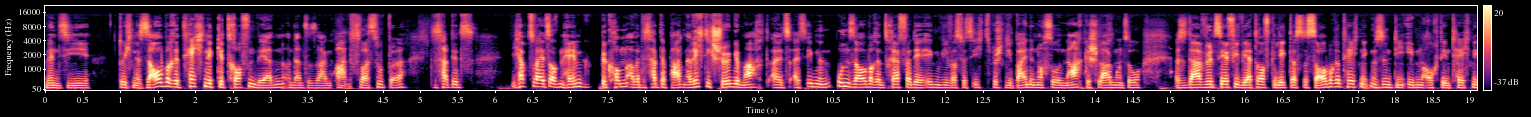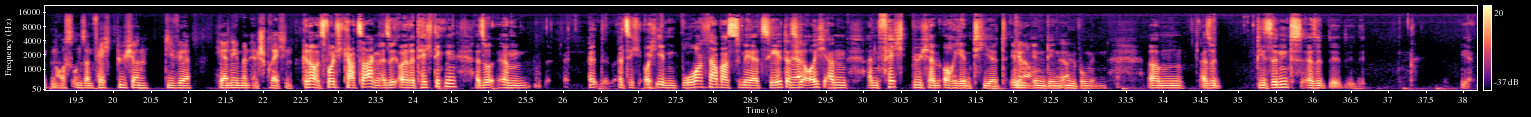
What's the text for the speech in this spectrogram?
wenn sie durch eine saubere Technik getroffen werden und dann zu sagen, ah, das war super. Das hat jetzt, ich habe zwar jetzt auf den Helm bekommen, aber das hat der Partner richtig schön gemacht, als, als irgendeinen unsauberen Treffer, der irgendwie, was weiß ich, zwischen die Beine noch so nachgeschlagen und so. Also da wird sehr viel Wert drauf gelegt, dass das saubere Techniken sind, die eben auch den Techniken aus unseren Fechtbüchern, die wir hernehmen, entsprechen. Genau, das wollte ich gerade sagen. Also eure Techniken, also ähm, äh, als ich euch eben beobachtet habe, hast du mir erzählt, dass Ja. ihr euch an, an Fechtbüchern orientiert in, Genau, in den ja. Übungen. Ähm, also die sind, also äh,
